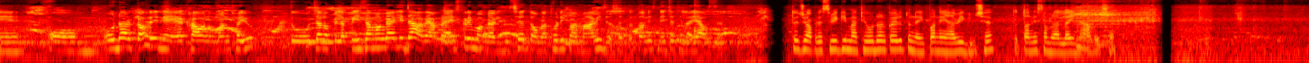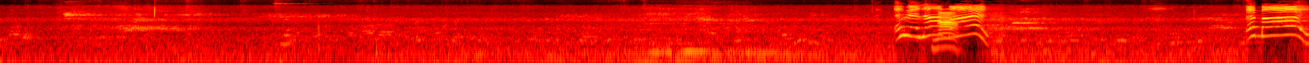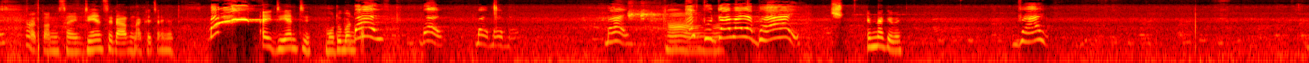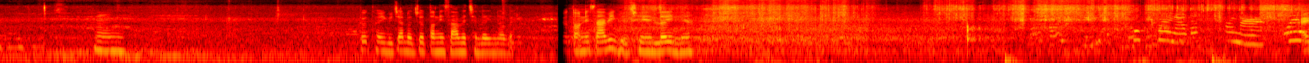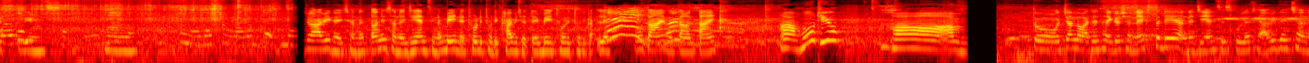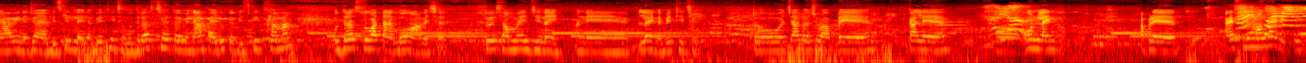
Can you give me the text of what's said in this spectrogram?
ઓર્ડર કરીને ખાવાનું મન થયું. તો ચાલો, પેલા પિઝા મંગાવી લીધા. હવે આપણે આઈસ્ક્રીમ મંગાવી લીધી છે. તો હમણાં થોડીક વારમાં આવી જશે. તો તનિષ નીચેથી લઈ આવશે. તો જો આપણે સ્વિગીમાંથી ઓર્ડર કર્યું હતું ને, એ પણ એ આવી ગયું છે. તો તનિષ હમણાં લઈને આવે છે ના આ તને સાઈ જીએન છે ડાર નાખે છે અહીંયાથી. એ જીએન છે મોટું બંધ હા. હા. એમ ના કહેવાય. તો થઈ ગયું. ચાલો જો તનિષ આવે છે લઈને હવે. તનિષ આવી ગયું છે લઈને. આઈસ્ક્રીમ જો આવી ગઈ છે અને તનિષ અને જીએનસીને બેને થોડી થોડી ખાવી છે તો એ બે થોડી થોડી લે, હું તાય હું તાય તાય હા હું થયું? હા તો ચાલો, આજે થઈ ગયો છે નેક્સ્ટ ડે અને જીએનસી સ્કૂલેથી આવી ગઈ છે અને આવીને જો અહીંયા બિસ્કિટ લઈને બેઠી છે, ઉધરસ છે, તો એમ ના પાડ્યું કે બિસ્કિટ ખામાં. ઉધરસ સુવાતાને બહુ આવે છે. તો એ સમયજી નહીં અને લઈને બેઠી છે. તો ચાલો જો આપણે કાલે ઓનલાઈન આપણે આઈસ્ક્રીમ મંગાવી હતી.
